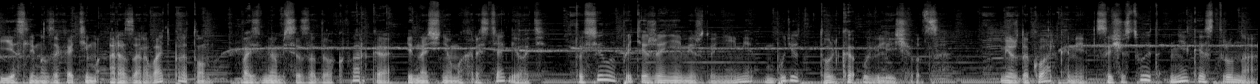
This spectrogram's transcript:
Если мы захотим разорвать протон, возьмемся за два кварка и начнем их растягивать, то сила притяжения между ними будет только увеличиваться – между кварками существует некая струна,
